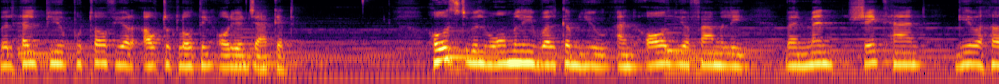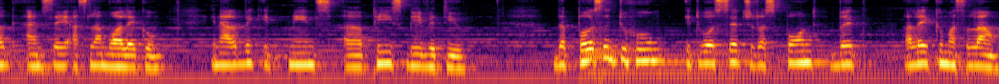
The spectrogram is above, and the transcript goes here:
will help you put off your outer clothing or your jacket. Host will warmly welcome you and all your family when men shake hand, give a hug and say Assalamu alaikum in Arabic, it means uh, peace be with you. The person to whom it was said to respond with alaikum assalam.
